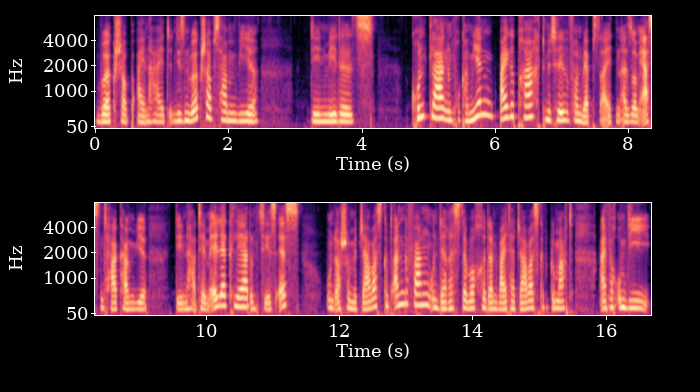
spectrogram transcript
Workshop-Einheit. In diesen Workshops haben wir den Mädels Grundlagen in Programmieren beigebracht mit Hilfe von Webseiten. Also am ersten Tag haben wir den HTML erklärt und CSS und auch schon mit JavaScript angefangen und der Rest der Woche dann weiter JavaScript gemacht, einfach um die,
